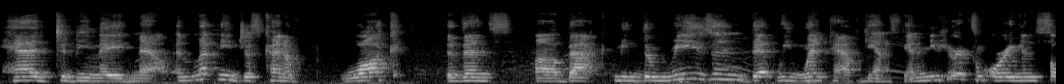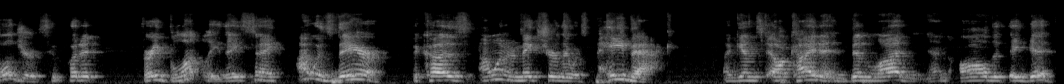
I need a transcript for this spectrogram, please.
had to be made now. And let me just kind of walk events uh, back. I mean, the reason that we went to Afghanistan, and you hear it from Oregon soldiers who put it very bluntly, they say, I was there because I wanted to make sure there was payback against Al Qaeda and bin Laden and all that they did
